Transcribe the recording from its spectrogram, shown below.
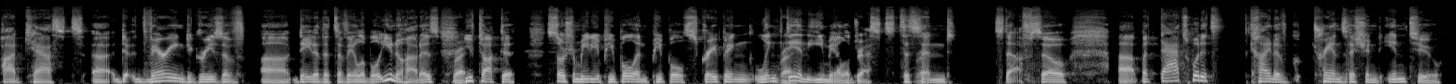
podcasts, uh, d- varying degrees of uh, data that's available. You know how it is. Right. You've talked to social media people and people scraping LinkedIn email addresses to send stuff. So, uh, but that's what it's kind of transitioned into.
